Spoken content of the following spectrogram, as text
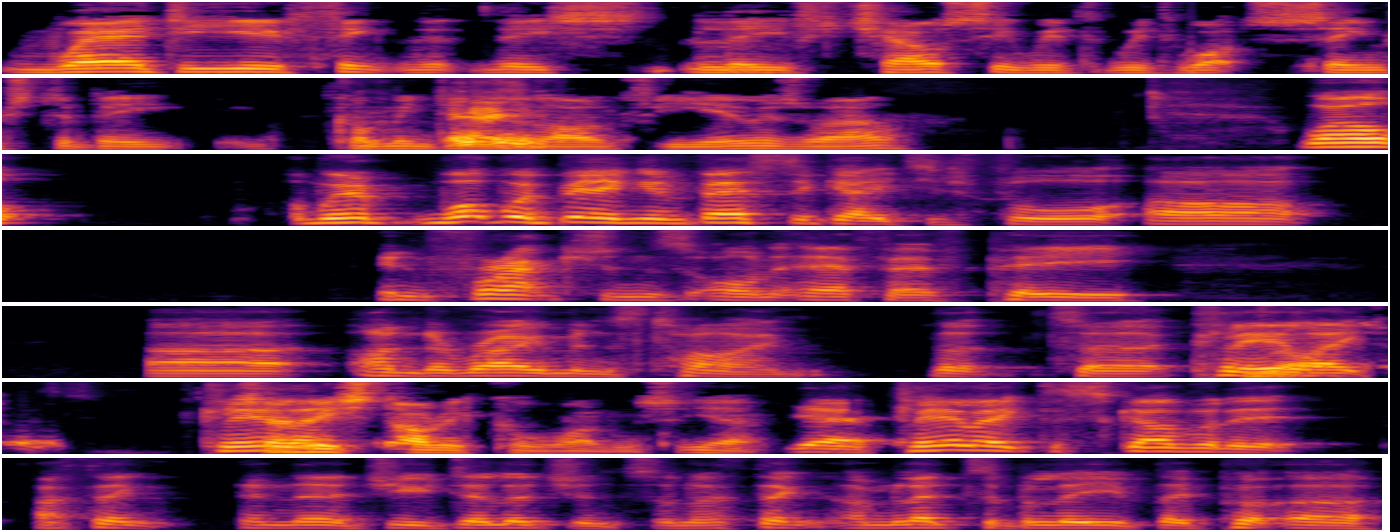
Where do you think that this leaves Chelsea with, with what seems to be coming down the line for you as well? Well, we're what we're being investigated for are infractions on FFP uh, under Roman's time that uh, Clear Right. Lake Clear so Lake historical ones, yeah. Yeah, Clearlake discovered it, I think, in their due diligence, and I think I'm led to believe they put a,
